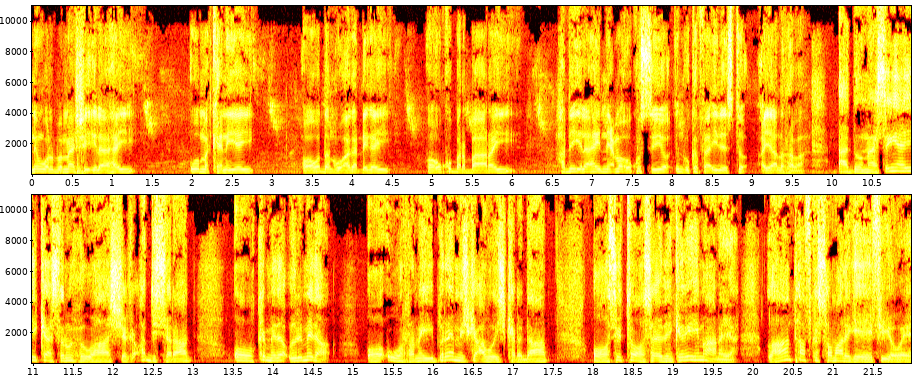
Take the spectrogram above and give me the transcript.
Nin walba meeshii ilaahay uu makaniyey oo waddan uu aga dhigay oo uu ku barbaaray haddii ilaahay nicmo uu ku siiyo inuu ka faa'iidaysto ayaa la rabaa. Aad buu mahadsan yahay kaasan wuxuu ahaa sheekh cabdi saraad oo ka mida culimmada oo u warramay barnaamijka caweyska dhadhaab oo si toosa idinkaga imaanaya la'aanta afka soomaaliga ee v o a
